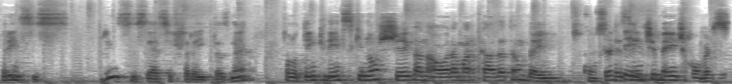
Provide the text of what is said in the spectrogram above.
Princess, Princess S. Freitas, né? Falou, tem clientes que não chegam na hora marcada também. Com certeza. Recentemente, convers...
